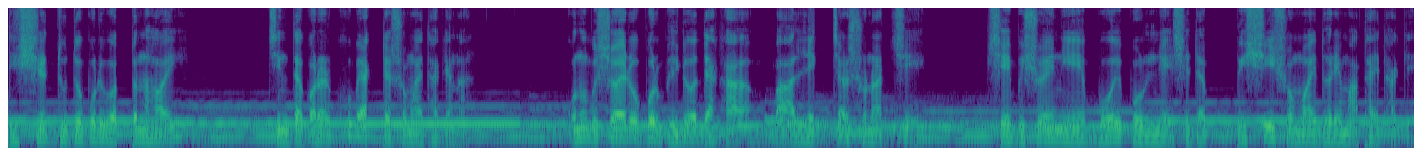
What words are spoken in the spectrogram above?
দৃশ্যের দ্রুত পরিবর্তন হয়, চিন্তা করার খুব একটা সময় থাকে না। কোনো বিষয়ের ওপর ভিডিও দেখা বা লেকচার শোনার চেয়ে সে বিষয় নিয়ে বই পড়লে সেটা বেশি সময় ধরে মাথায় থাকে।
